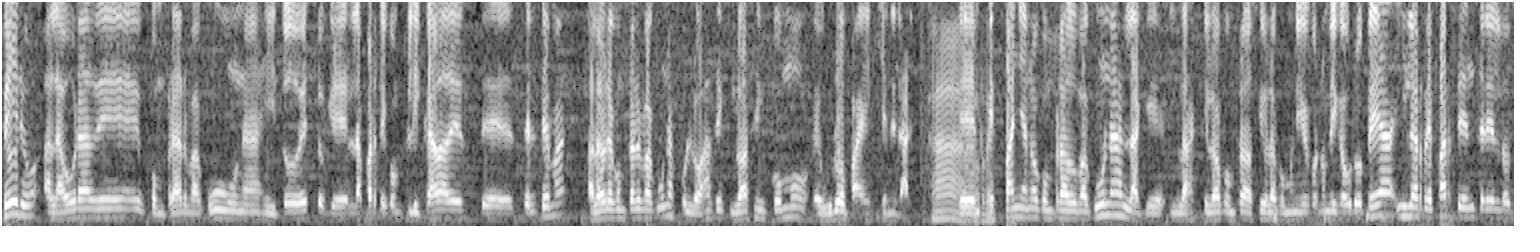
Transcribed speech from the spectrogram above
pero a la hora de comprar vacunas y todo esto, que es la parte complicada del tema, a la hora de comprar vacunas, pues lo hacen, lo hacen como Europa en general. Ah, España no ha comprado vacunas, la que, las que lo ha comprado ha sido la Comunidad Económica Europea y la reparte entre los,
